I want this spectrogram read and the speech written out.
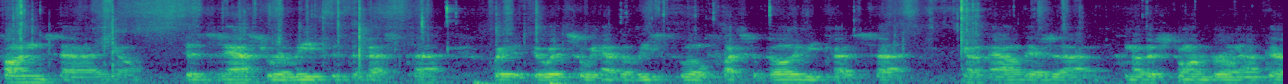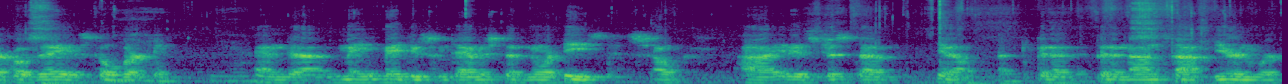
funds, uh, you know, disaster relief is the best uh, way to do it. So we have at least a little flexibility because, uh, you know, now there's uh, another storm brewing out there. Jose is still lurking and uh, may may do some damage to the northeast. So uh, it is just uh, you know been a been a nonstop year, and we're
